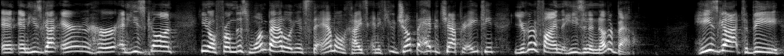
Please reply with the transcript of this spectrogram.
and, and he's got Aaron and Hur, and he's gone, you know, from this one battle against the Amalekites. And if you jump ahead to chapter 18, you're going to find that he's in another battle. He's got to be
